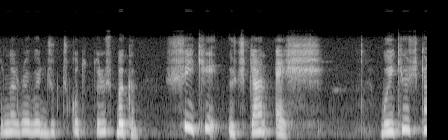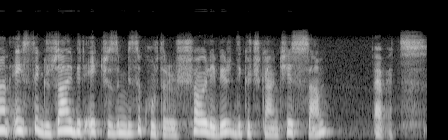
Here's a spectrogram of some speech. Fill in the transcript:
Bunları böyle, böyle cuk cuk oturtmuş. Bakın şu iki üçgen eş. Bu iki üçgen eşse güzel bir ek çizim bizi kurtarır. Şöyle bir dik üçgen çizsem. Evet.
